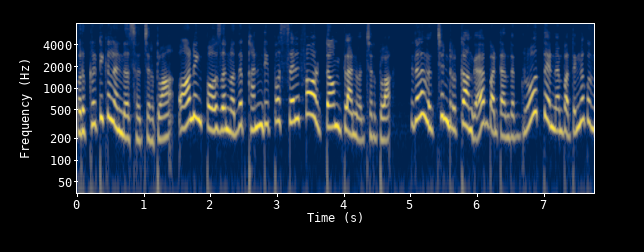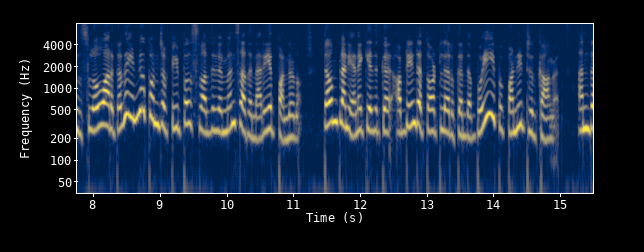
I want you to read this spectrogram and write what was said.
ஒரு கிரிட்டிக்கல் இல்னஸ் வச்சுருக்கலாம். ஏர்னிங் பர்சன் வந்து கண்டிப்பாக செல்ஃபாக ஒரு டேர்ம் பிளான் வச்சுருக்கலாம். இதெல்லாம் வச்சுட்டு இருக்காங்க பட் அந்த க்ரோத் என்ன பார்த்தீங்கன்னா கொஞ்சம் ஸ்லோவாக இருக்கிறது. இன்னும் கொஞ்சம் பீப்புள்ஸ் வந்து விமன்ஸ் அதை நிறைய பண்ணணும். டேர்ம் பிளான் எனக்கு எதுக்கு அப்படின்ற தாட்டில் இருக்கிறத போய் இப்போ பண்ணிகிட்ருக்காங்க இருக்காங்க அந்த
